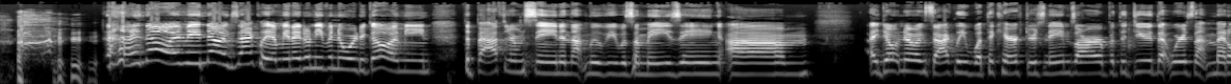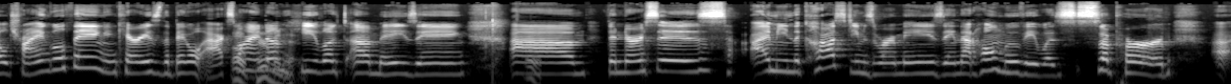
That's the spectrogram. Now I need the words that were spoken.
I know. I mean, no, exactly. I mean, I don't even know where to go. I mean, the bathroom scene in that movie was amazing. Um, I don't know exactly what the characters' names are, but the dude that wears that metal triangle thing and carries the big old axe Oh, behind him, head. he looked amazing. Um, the nurses, I mean, the costumes were amazing. That whole movie was superb. Uh,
